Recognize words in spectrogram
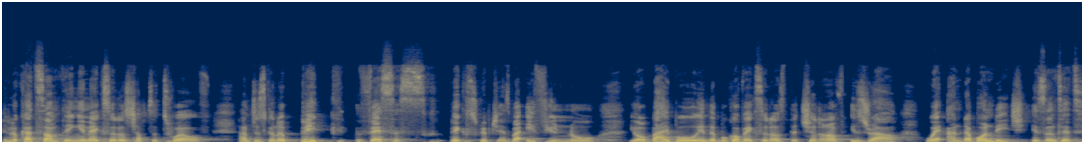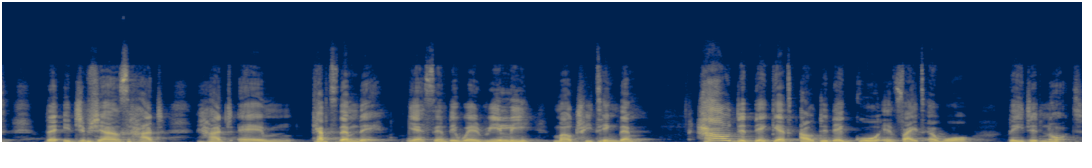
Look at something in Exodus chapter 12. I'm just going to pick verses, pick scriptures. But if you know your Bible, in the book of Exodus, the children of Israel were under bondage, isn't it? The Egyptians had, had um, kept them there. Yes, and they were really maltreating them. How did they get out? Did they go and fight a war? They did not.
